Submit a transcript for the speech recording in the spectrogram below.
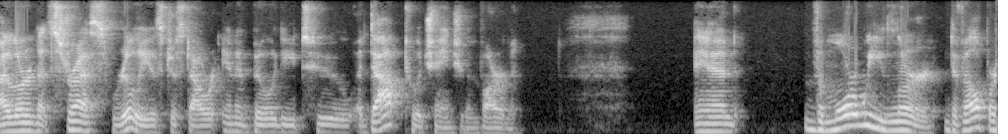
I learned that stress really is just our inability to adapt to a changing environment. And the more we learn, develop our,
